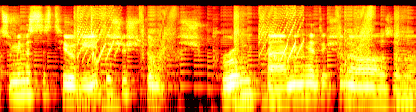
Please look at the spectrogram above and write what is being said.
zumindest das theoretische Sprung-Timing hätte ich schon raus, aber...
